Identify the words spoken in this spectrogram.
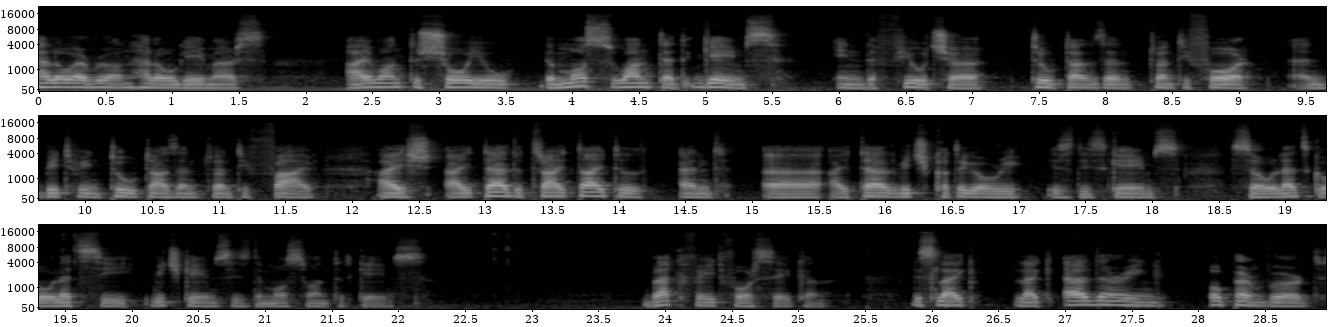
Hello everyone, hello gamers. I want to show you the most wanted games in the future 2024 and between 2025. I, I tell the try title and uh, I tell which category is these games. So let's go, let's see which games is the most wanted games. Black Fate Forsaken. This like like Elden Ring open world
